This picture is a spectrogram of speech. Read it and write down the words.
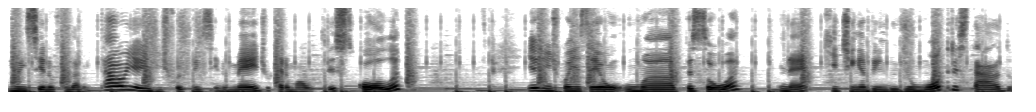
no ensino fundamental e aí a gente foi pro ensino médio, que era uma outra escola. E a gente conheceu uma pessoa, né, que tinha vindo de um outro estado.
